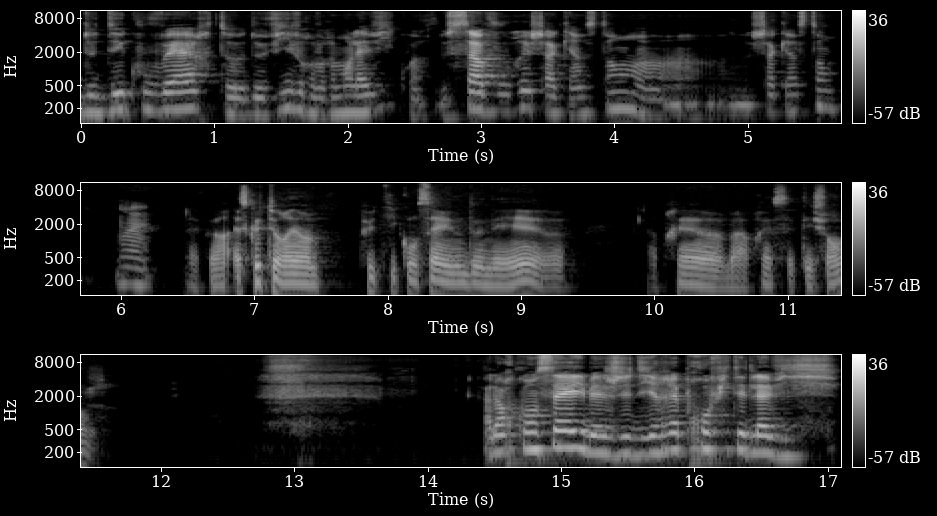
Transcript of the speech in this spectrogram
de découvertes, de vivre vraiment la vie, quoi, de savourer chaque instant, chaque instant. Ouais. D'accord. Est-ce que tu aurais un petit conseil à nous donner après, euh, bah, après cet échange Alors, conseil, ben, je dirais profiter de la vie.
